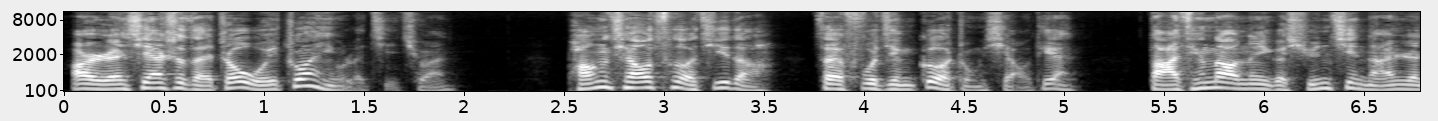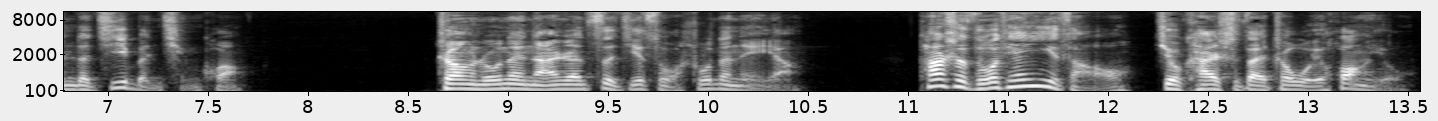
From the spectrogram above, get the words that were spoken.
二人先是在周围转悠了几圈，旁敲侧击的在附近各种小店打听到那个寻妻男人的基本情况。正如那男人自己所说的那样，他是昨天一早就开始在周围晃悠，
